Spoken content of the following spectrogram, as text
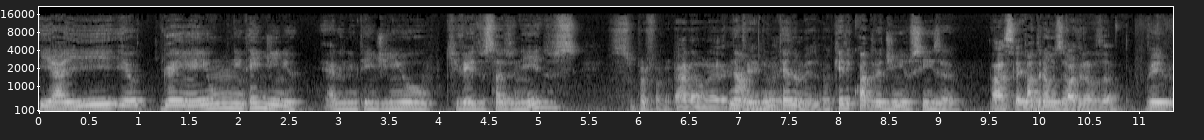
E aí eu ganhei um Nintendinho. Era um Nintendinho que veio dos Estados Unidos. Super família. Ah, não, era Não, Nintendo. Nintendo mesmo. Aquele quadradinho cinza. Ah, sei. Padrãozão. Padrãozão. Veio,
